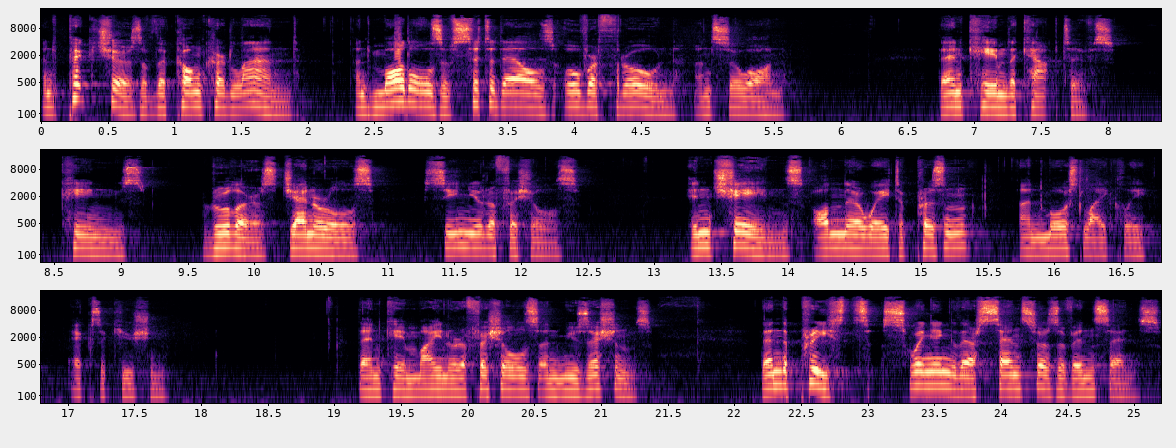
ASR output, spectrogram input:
and pictures of the conquered land, and models of citadels overthrown, and so on. Then came the captives, kings, rulers, generals, senior officials, in chains on their way to prison and most likely execution. Then came minor officials and musicians. Then the priests swinging their censers of incense.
